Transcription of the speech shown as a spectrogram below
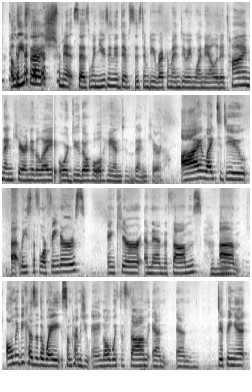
Elisa Schmidt says, when using the dip system, do you recommend doing one nail at a time, then cure under the light, or do the whole hand, then cure? I like to do at least the four fingers and cure, and then the thumbs. Mm-hmm. Um, only because of the way sometimes you angle with the thumb and and dipping it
